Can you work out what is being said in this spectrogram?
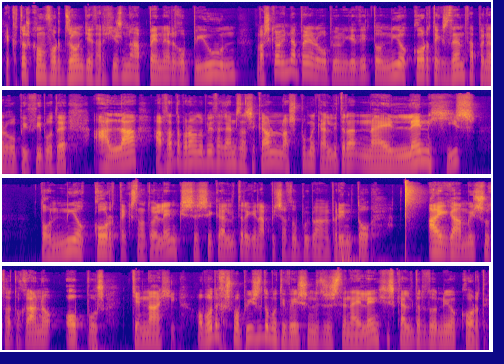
εκτός comfort zone και θα αρχίσουν να απενεργοποιούν. Βασικά, όχι να απενεργοποιούν, γιατί το neo cortex δεν θα απενεργοποιηθεί ποτέ, αλλά αυτά τα πράγματα που θα κάνεις να σε κάνουν, ας πούμε, καλύτερα να ελέγχεις το neo cortex, να το ελέγξεις εσύ καλύτερα και να πεις αυτό που είπαμε πριν, το Άι σου θα το κάνω όπως και να έχει. Οπότε χρησιμοποιήσει το motivation ώστε να ελέγχεις καλύτερα το νέο cortex.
